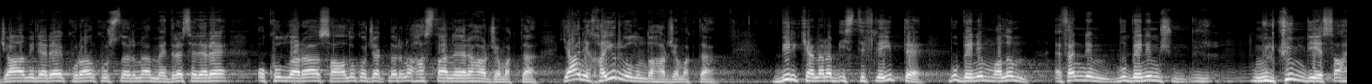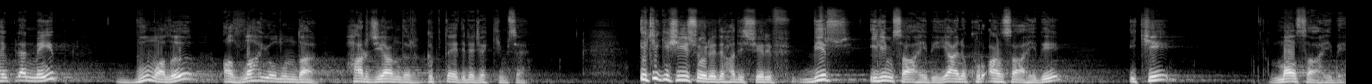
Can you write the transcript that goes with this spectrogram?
camilere, Kur'an kurslarına, medreselere, okullara, sağlık ocaklarına, hastanelere harcamakta. Yani hayır yolunda harcamakta. Bir kenara bir istifleyip de bu benim malım, efendim bu benim mülküm diye sahiplenmeyip bu malı Allah yolunda harcayandır gıpta edilecek kimse. İki kişiyi söyledi hadis-i şerif. Bir ilim sahibi yani Kur'an sahibi. iki mal sahibi.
